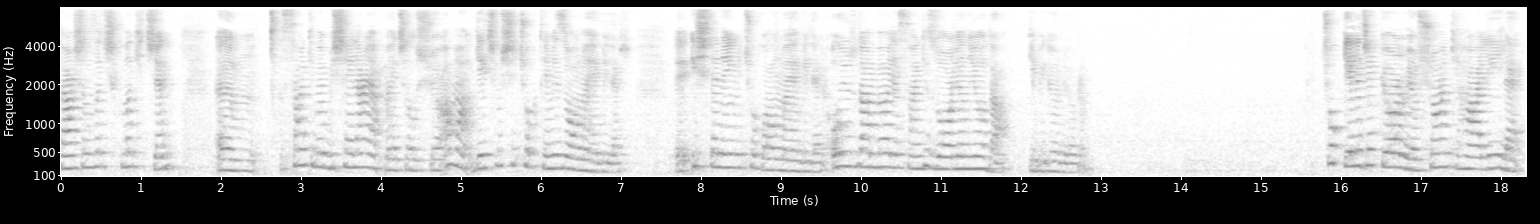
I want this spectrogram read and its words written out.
Karşınıza çıkmak için e, sanki böyle bir şeyler yapmaya çalışıyor ama geçmişi çok temiz olmayabilir. E, iş deneyimi çok olmayabilir. O yüzden böyle sanki zorlanıyor da gibi görüyorum. Çok gelecek görmüyor şu anki haliyle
